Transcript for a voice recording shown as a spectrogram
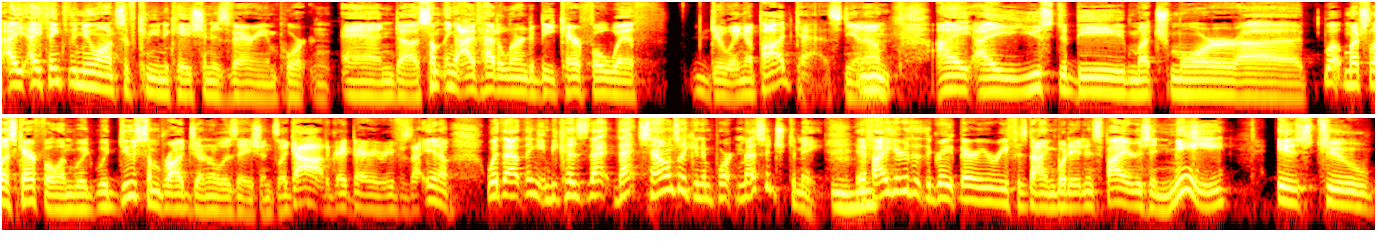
I, I, think the nuance of communication is very important and uh, something I've had to learn to be careful with doing a podcast. You know, mm. I, I used to be much more, uh, well, much less careful and would, would do some broad generalizations like, ah, the Great Barrier Reef is dying, you know, without thinking, because that, that sounds like an important message to me. Mm-hmm. If I hear that the Great Barrier Reef is dying, what it inspires in me is to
